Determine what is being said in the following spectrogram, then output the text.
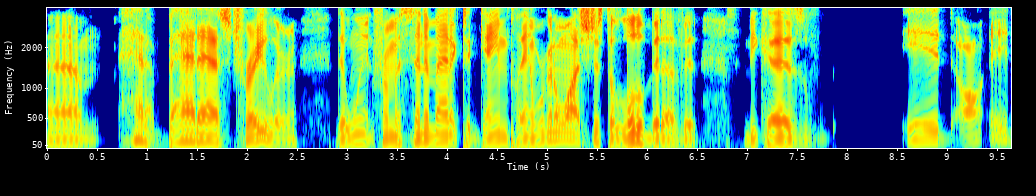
um, had a badass trailer that went from a cinematic to gameplay, and we're gonna watch just a little bit of it because it it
